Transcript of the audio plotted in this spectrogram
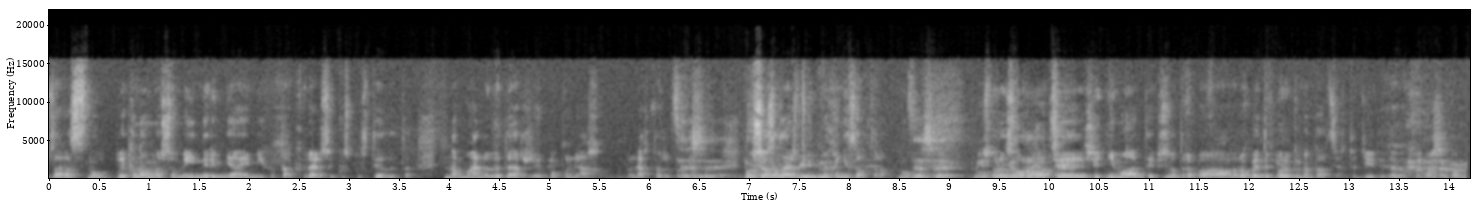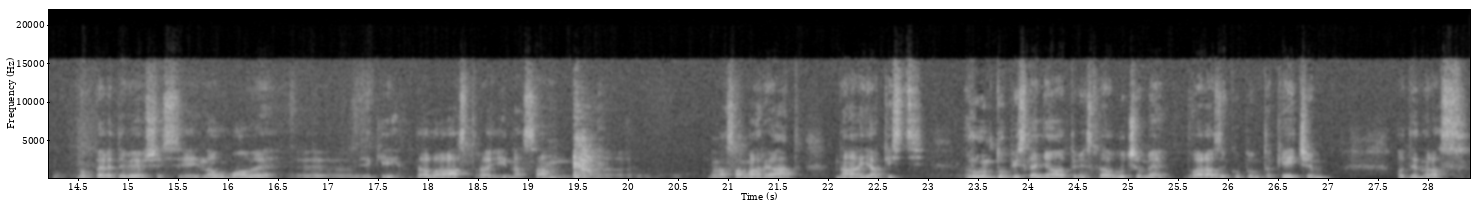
зараз ну, економно все, ми її не рівняємо їх отак, рельсику спустили. Так. Нормально видержує. По полях, по полях теж проблема. Ну, все залежить від механізатора. Ну, розвороти, піднімати, все треба робити по рекомендаціях. Тоді йде виходить. Ну, передивившись і на умови, е, які дала Астра, і на сам, е, ну, на сам агрегат, на якість ґрунту після нього, то він сказав, лучше ми два рази купимо такий, чим один раз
